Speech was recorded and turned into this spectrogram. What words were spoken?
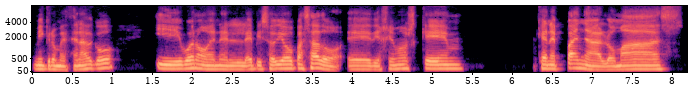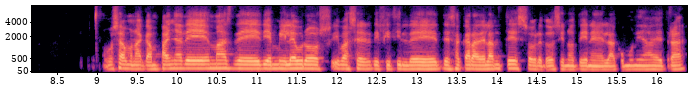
micromecenazgo. Y bueno, en el episodio pasado eh, dijimos que, que, en España lo más, o sea, una campaña de más de 10.000 euros iba a ser difícil de, sacar adelante, sobre todo si no tiene la comunidad detrás.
